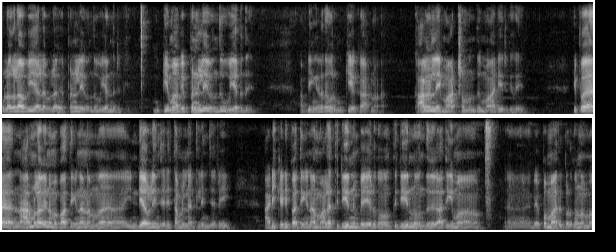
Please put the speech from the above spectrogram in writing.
உலகளாவிய அளவில் வெப்பநிலை வந்து உயர்ந்திருக்கு. முக்கியமாக வெப்பநிலை வந்து உயருது அப்படிங்கிறத ஒரு முக்கிய காரணம். காலநிலை மாற்றம் வந்து மாறி இருக்குது இப்போ நார்மலாகவே நம்ம பார்த்திங்கன்னா நம்ம இந்தியாவிலையும் சரி தமிழ்நாட்டிலையும் சரி அடிக்கடி பார்த்திங்கன்னா மழை திடீர்னு பெய்யறதும் திடீர்னு வந்து அதிகமாக வெப்பமாக இருக்கிறதும் நம்ம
